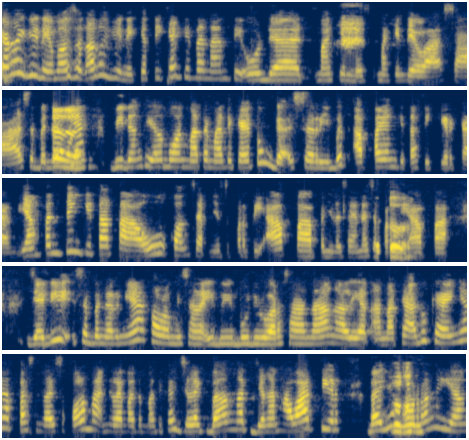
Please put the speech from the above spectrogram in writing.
karena gini maksud aku gini ketika kita nanti udah makin des- makin dewasa sebenarnya bidang keilmuan matematika itu nggak seribet apa yang kita pikirkan. Yang penting kita tahu konsepnya seperti apa penyelesaiannya seperti Betul. apa jadi sebenarnya kalau misalnya ibu-ibu di luar sana ngelihat anaknya aduh kayaknya pas nilai sekolah nilai matematika jelek banget jangan khawatir banyak Mm-mm. orang yang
